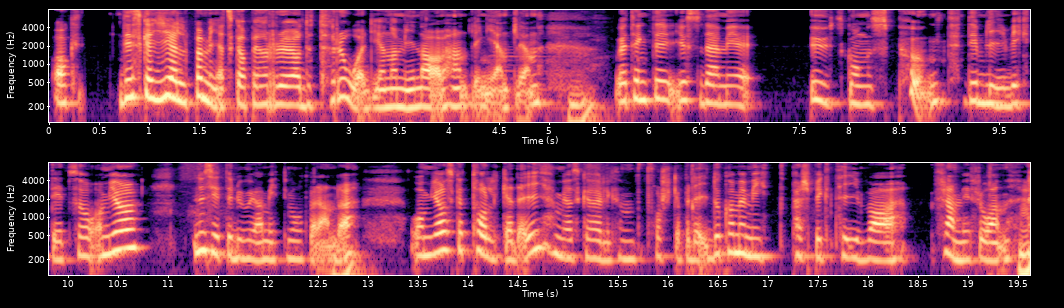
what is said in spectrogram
Och det ska hjälpa mig att skapa en röd tråd genom min avhandling egentligen. Mm. Och jag tänkte just det där med utgångspunkt, det blir viktigt. Så om jag, nu sitter du och jag mitt emot varandra. Mm. Och om jag ska tolka dig, om jag ska liksom forska på dig, då kommer mitt perspektiv vara framifrån Mm.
